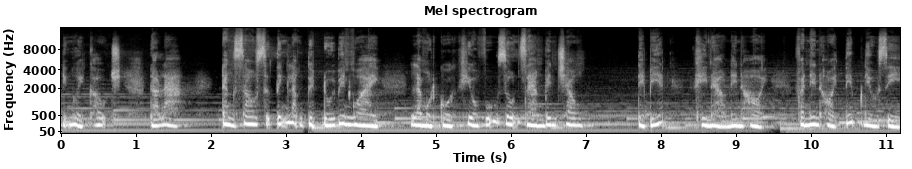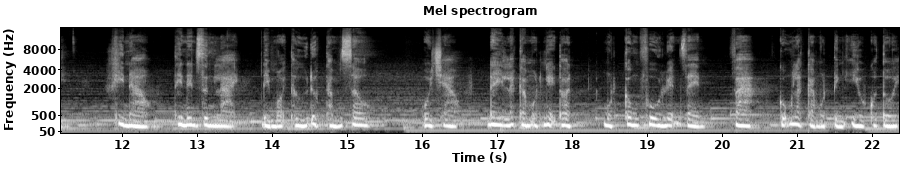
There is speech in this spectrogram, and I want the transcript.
những người coach, đó là đằng sau sự tĩnh lặng tuyệt đối bên ngoài là một cuộc khiêu vũ rộn ràng bên trong. Để biết khi nào nên hỏi và nên hỏi tiếp điều gì, khi nào thì nên dừng lại để mọi thứ được thấm sâu. Ôi chào! Đây là cả một nghệ thuật, một công phu luyện rèn và cũng là cả một tình yêu của tôi.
